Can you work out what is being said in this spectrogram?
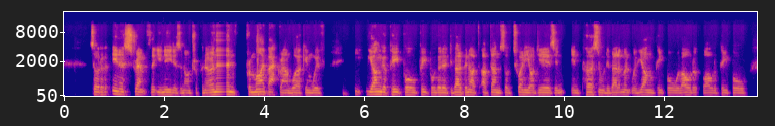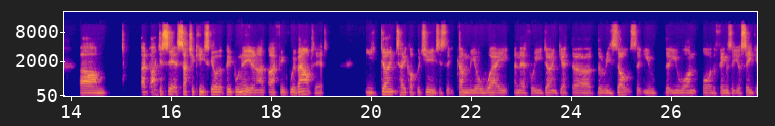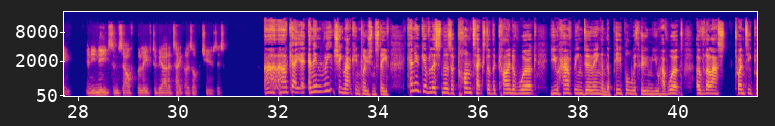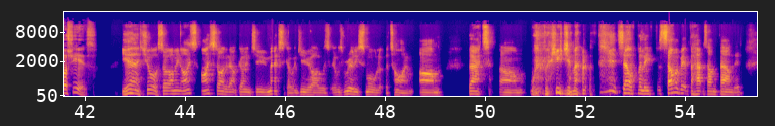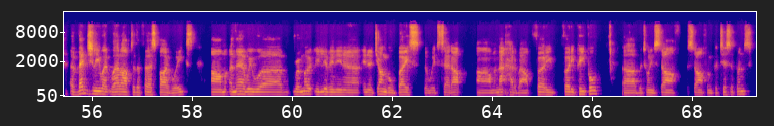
sort of inner strength that you need as an entrepreneur. And then from my background working with younger people, people that are developing. I've, I've done sort of 20 odd years in, in personal development with young people, with older, older people. Um, I, I, just see it as such a key skill that people need. And I, I think without it, you don't take opportunities that come your way and therefore you don't get the, the results that you, that you want or the things that you're seeking. And you need some self-belief to be able to take those opportunities. Uh, okay, and in reaching that conclusion, Steve, can you give listeners a context of the kind of work you have been doing and the people with whom you have worked over the last 20 plus years? Yeah, sure. So, I mean, I, I started out going to Mexico when GVI was, it was really small at the time. Um, that um, with a huge amount of self belief, some of it perhaps unfounded, eventually went well after the first five weeks. Um, and there we were remotely living in a in a jungle base that we'd set up, um, and that had about 30, 30 people uh, between staff staff and participants.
